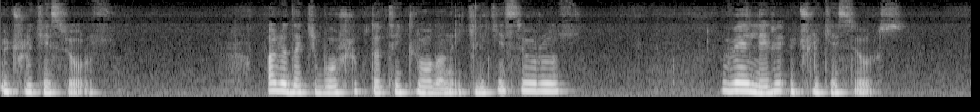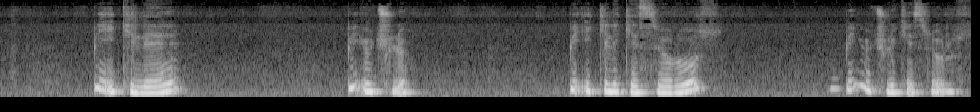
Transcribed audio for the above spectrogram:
üçlü kesiyoruz. Aradaki boşlukta tekli olanı ikili kesiyoruz. V'leri üçlü kesiyoruz. Bir ikili, bir üçlü. Bir ikili kesiyoruz. Bir üçlü kesiyoruz.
